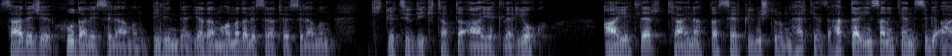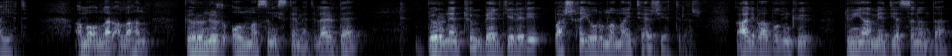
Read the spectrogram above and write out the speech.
sadece Hud Aleyhisselam'ın dilinde ya da Muhammed Aleyhisselatü Vesselam'ın götürdüğü kitapta ayetler yok. Ayetler kainatta serpilmiş durumda herkeste. Hatta insanın kendisi bir ayet. Ama onlar Allah'ın görünür olmasını istemediler de görünen tüm belgeleri başka yorumlamayı tercih ettiler. Galiba bugünkü dünya medyasının da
